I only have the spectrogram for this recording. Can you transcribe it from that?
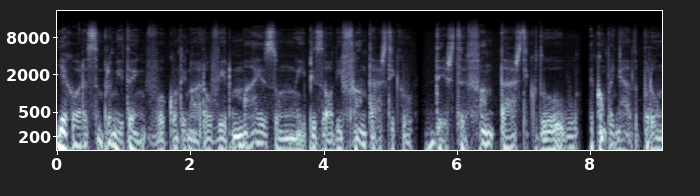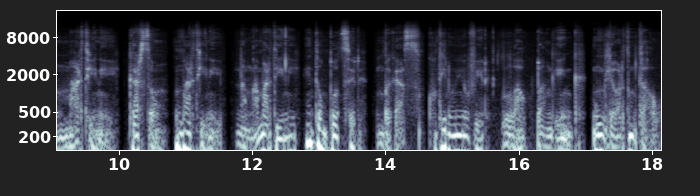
E agora, se me permitem, vou continuar a ouvir mais um episódio fantástico deste fantástico duo, acompanhado por um Martini. Garçom, um Martini. Não há Martini? Então pode ser um bagaço. Continuem a ouvir Laug Banging, o melhor do metal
